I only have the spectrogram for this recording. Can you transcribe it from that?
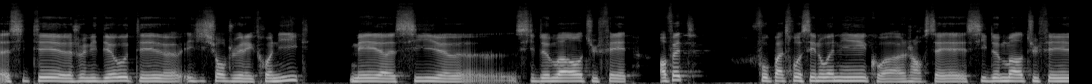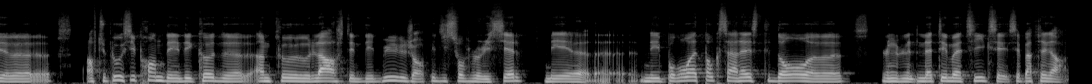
euh, si tu es jeu vidéo, tu es édition de jeu électronique, mais euh, si, euh, si demain tu fais. En fait, faut pas trop s'éloigner, quoi. Genre, c'est si demain tu fais. Euh, alors, tu peux aussi prendre des, des, codes un peu larges dès le début, genre édition de logiciel. Mais, mais pour moi, tant que ça reste dans la thématique, c'est pas très grave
